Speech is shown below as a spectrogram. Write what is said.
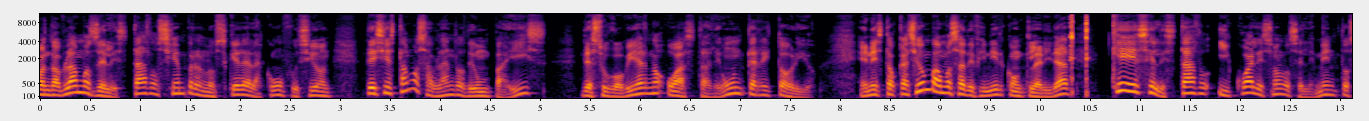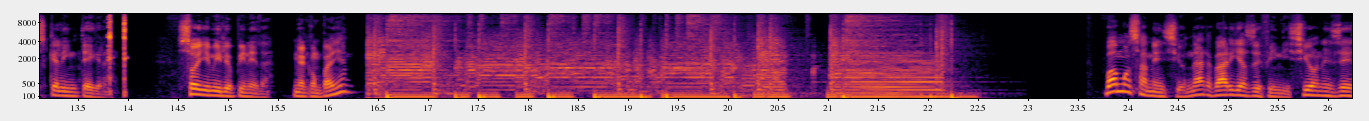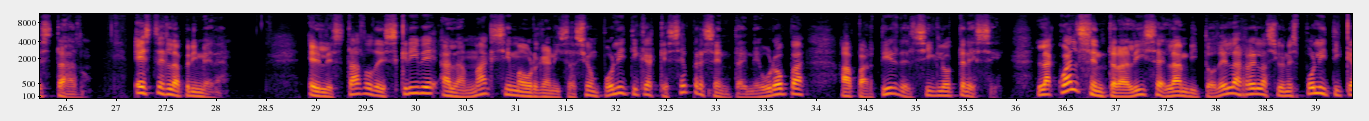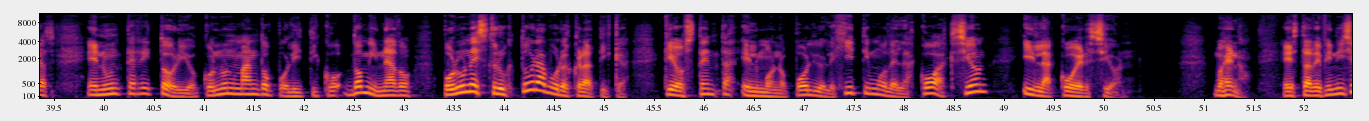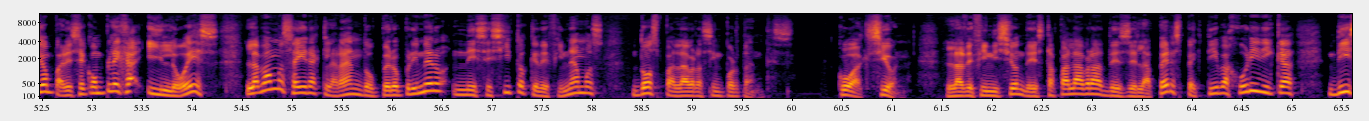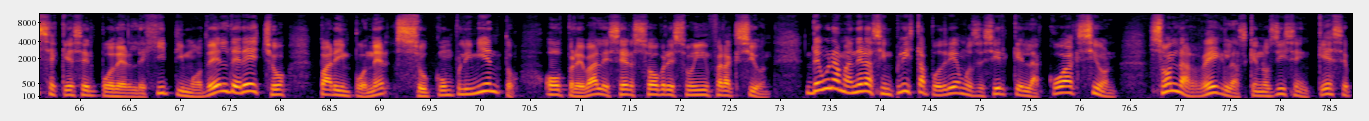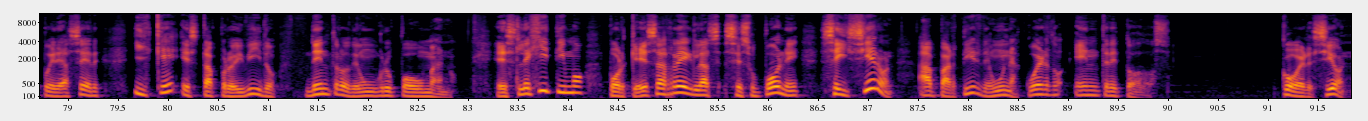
Cuando hablamos del Estado siempre nos queda la confusión de si estamos hablando de un país, de su gobierno o hasta de un territorio. En esta ocasión vamos a definir con claridad qué es el Estado y cuáles son los elementos que le integran. Soy Emilio Pineda. ¿Me acompañan? Vamos a mencionar varias definiciones de Estado. Esta es la primera. El Estado describe a la máxima organización política que se presenta en Europa a partir del siglo XIII, la cual centraliza el ámbito de las relaciones políticas en un territorio con un mando político dominado por una estructura burocrática que ostenta el monopolio legítimo de la coacción y la coerción. Bueno, esta definición parece compleja y lo es. La vamos a ir aclarando, pero primero necesito que definamos dos palabras importantes. Coacción la definición de esta palabra desde la perspectiva jurídica dice que es el poder legítimo del derecho para imponer su cumplimiento o prevalecer sobre su infracción. De una manera simplista podríamos decir que la coacción son las reglas que nos dicen qué se puede hacer y qué está prohibido dentro de un grupo humano. Es legítimo porque esas reglas se supone se hicieron a partir de un acuerdo entre todos coerción.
